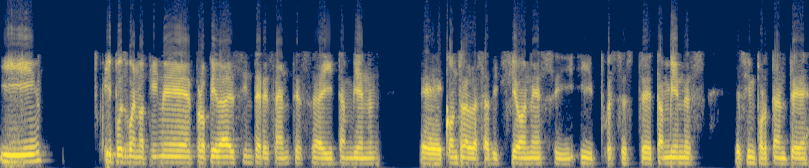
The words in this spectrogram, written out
y, y pues bueno, tiene propiedades interesantes ahí también eh, contra las adicciones y, y pues este también es, es importante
